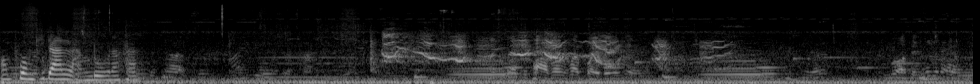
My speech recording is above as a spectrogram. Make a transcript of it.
ต้องพ่วงที่ด้านหลังดูนะคะมันไม่มีท่าต้องค่อยปล่อยไปเรื่อยๆ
